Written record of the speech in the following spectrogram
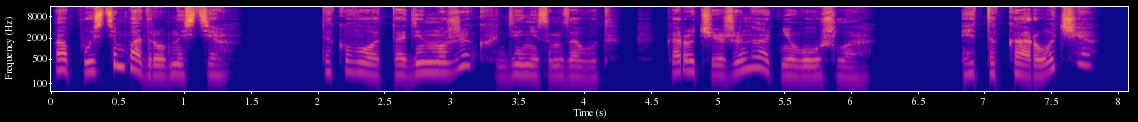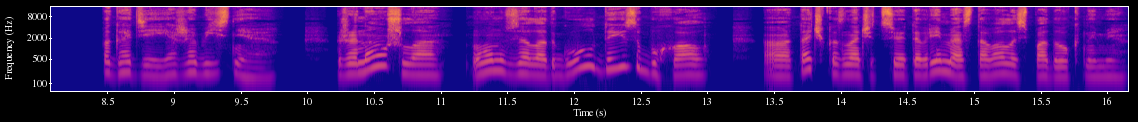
Опустим подробности», так вот, один мужик, Денисом зовут, короче, жена от него ушла. Это короче? Погоди, я же объясняю. Жена ушла, он взял отгул, да и забухал. А тачка, значит, все это время оставалась под окнами.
